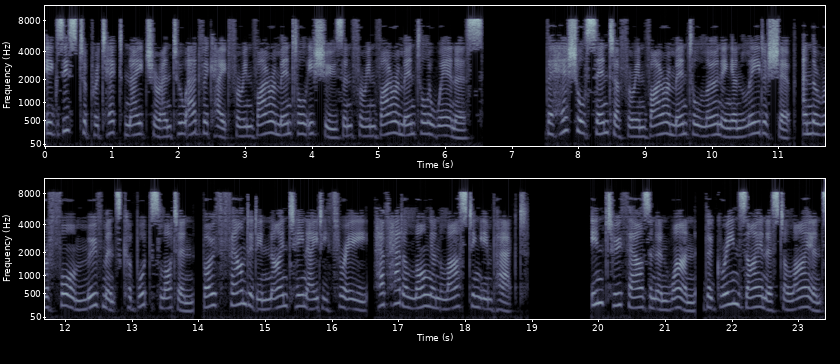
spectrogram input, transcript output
exist to protect nature and to advocate for environmental issues and for environmental awareness. The Heschel Center for Environmental Learning and Leadership, and the reform movements Kibbutz Lotan, both founded in 1983, have had a long and lasting impact. In 2001, the Green Zionist Alliance,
